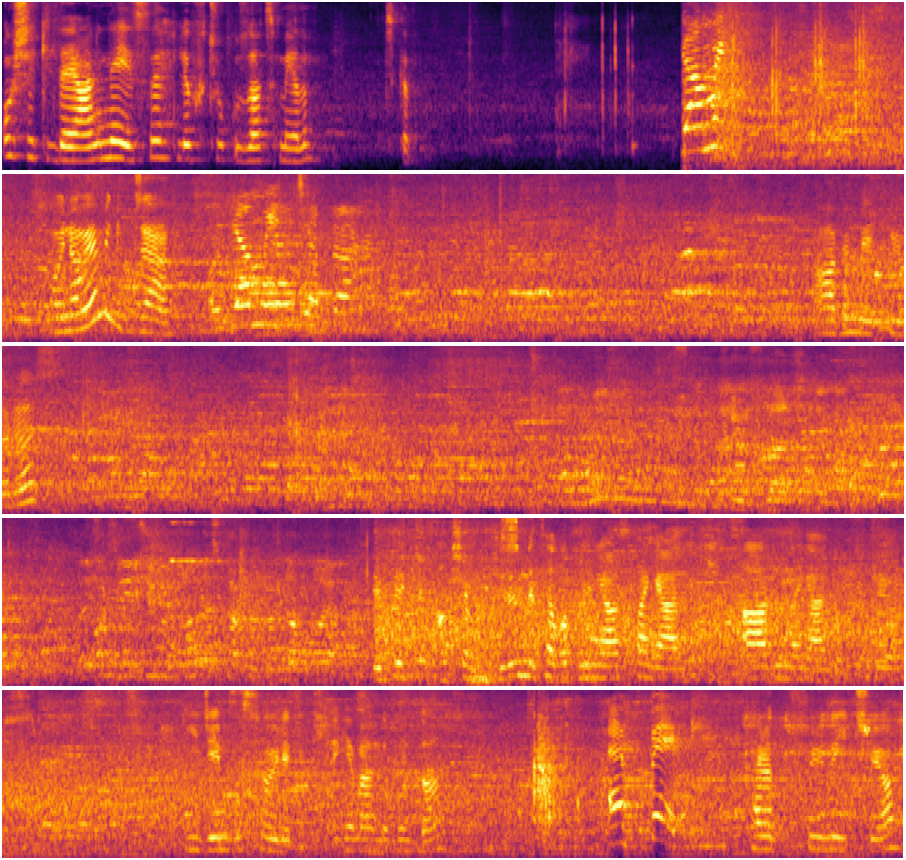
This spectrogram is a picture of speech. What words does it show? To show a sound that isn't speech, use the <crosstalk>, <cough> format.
O şekilde yani neyse lafı çok uzatmayalım. Çıkalım. Oynamaya mı gideceksin? Oynamayacağım. Abim bekliyoruz. Şimdi tavuk dünyasına geldik. Abimle geldik. Oturuyoruz. Yiyeceğimizi söyledik. Egemen de burada. Epek. Karadut suyunu içiyor.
